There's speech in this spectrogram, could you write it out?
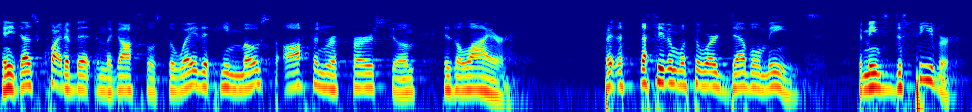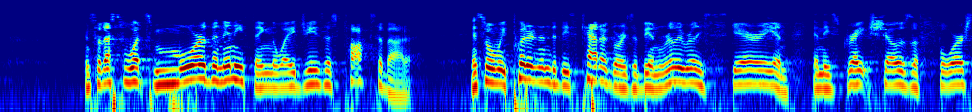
and he does quite a bit in the Gospels, the way that he most often refers to him is a liar. Right? That's, that's even what the word devil means. It means deceiver. And so that's what's more than anything the way Jesus talks about it. And so when we put it into these categories of being really, really scary and, and these great shows of force,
